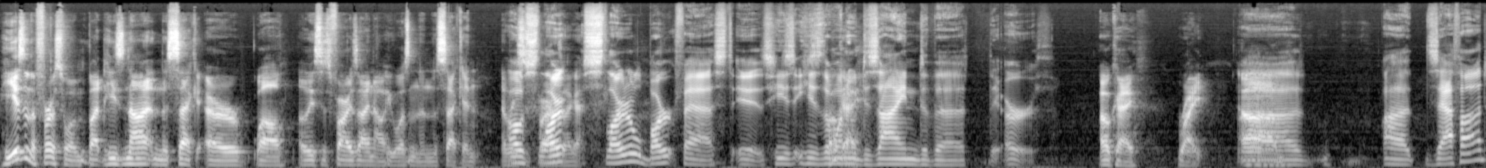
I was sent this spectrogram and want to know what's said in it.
He is in the first one, but he's not in the second. Or well, at least as far as I know, he wasn't in the second. At Oh, least as far as I Slar- got. Slartibartfast is he's he's the one who designed the the Earth. Okay, right. Um, uh, uh, Zaphod,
